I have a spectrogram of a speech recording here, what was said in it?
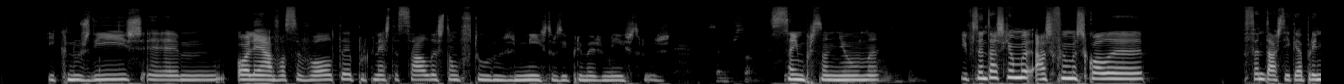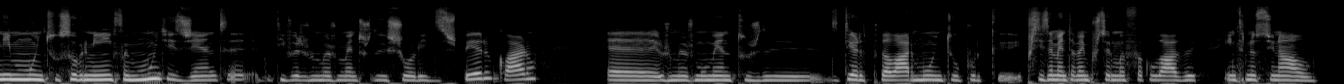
e que nos diz: um, ehm, olhem à vossa volta, porque nesta sala estão futuros ministros e primeiros-ministros. Sem pressão. Sem pressão nenhuma. Sem pressão, e portanto acho que, é uma, acho que foi uma escola fantástica. Aprendi muito sobre mim, foi muito exigente. Tive os meus momentos de choro e desespero, claro. Uh, os meus momentos de, de, ter de pedalar muito, porque precisamente também por ser uma faculdade internacional,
